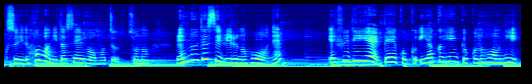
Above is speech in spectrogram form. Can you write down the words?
薬でほぼ似た成分を持つそのレムデシビルの方をね FDA 米国医薬品局の方に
